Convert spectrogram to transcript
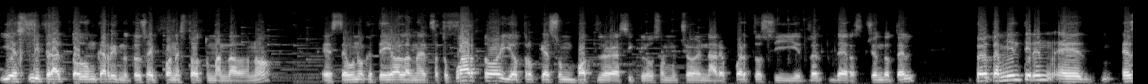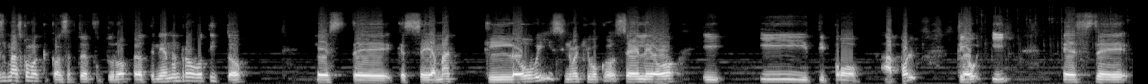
y es literal todo un carrito, entonces ahí pones todo tu mandado, ¿no? Este, uno que te lleva las nets a tu cuarto y otro que es un butler, así que lo usan mucho en aeropuertos y de recepción de hotel. Pero también tienen, eh, es más como que concepto de futuro, pero tenían un robotito este, que se llama Chloe, si no me equivoco, C-L-O-I y tipo Apple, Chloe este,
